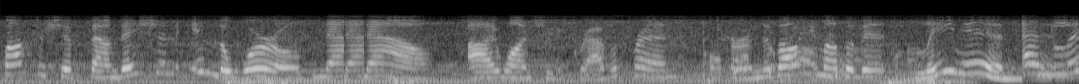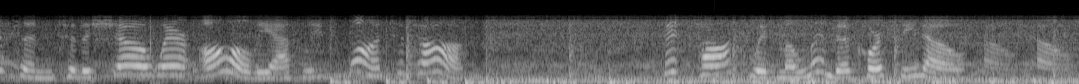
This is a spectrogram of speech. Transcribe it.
sponsorship foundation in the world. Now, now, I want you to grab a friend, turn the volume up a bit, lean in, and listen to the show where all the athletes want to talk. Fit Talk with Melinda Corsino. Oh, oh.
